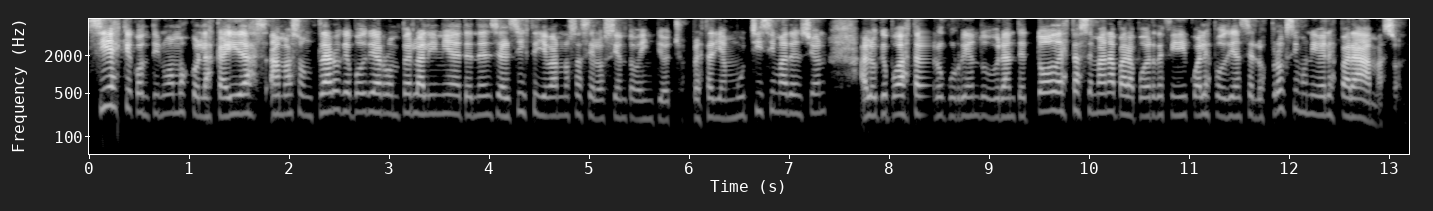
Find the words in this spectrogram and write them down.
Si es que continuamos con las caídas, Amazon claro que podría romper la línea de tendencia alcista y llevarnos hacia los 128. Prestaría muchísima atención a lo que pueda estar ocurriendo durante toda esta semana para poder definir cuáles podrían ser los próximos niveles para Amazon.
